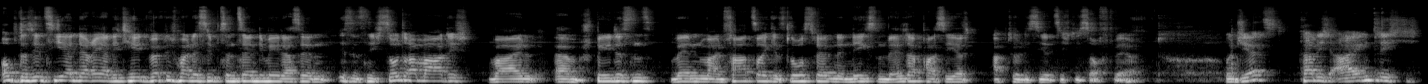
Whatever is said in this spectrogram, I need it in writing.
Ob das jetzt hier in der Realität wirklich meine 17 cm sind, ist es nicht so dramatisch, weil ähm, spätestens, wenn mein Fahrzeug jetzt losfährt und den nächsten Melder passiert, aktualisiert sich die Software. Und jetzt kann ich eigentlich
